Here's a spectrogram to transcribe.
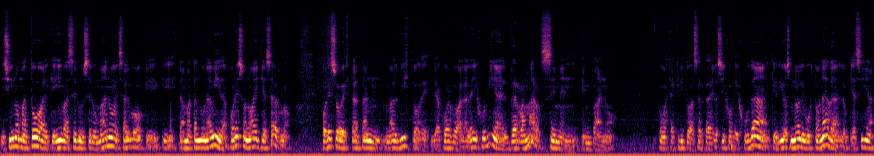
Y si uno mató al que iba a ser un ser humano, es algo que, que, está matando una vida. Por eso no hay que hacerlo. Por eso está tan mal visto, de, de acuerdo a la ley judía, el derramar semen en vano. Como está escrito acerca de los hijos de Judá, que Dios no le gustó nada lo que hacía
